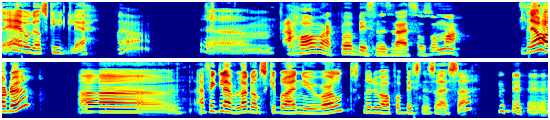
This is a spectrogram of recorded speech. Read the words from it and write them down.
Det er jo ganske hyggelig. Ja. Um, Jeg har vært på businessreise og sånn, da. det har du. Uh, jeg fikk levela ganske bra i New World når du var på businessreise. Uh,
